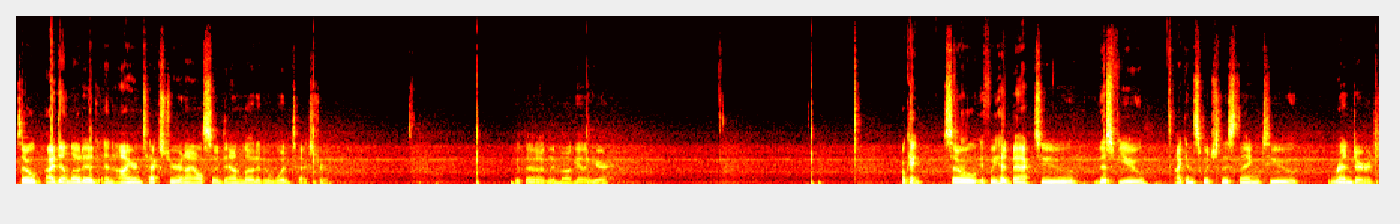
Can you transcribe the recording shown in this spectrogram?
So I downloaded an iron texture and I also downloaded a wood texture. Get that ugly mug out of here. Okay, so if we head back to this view, I can switch this thing to rendered,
